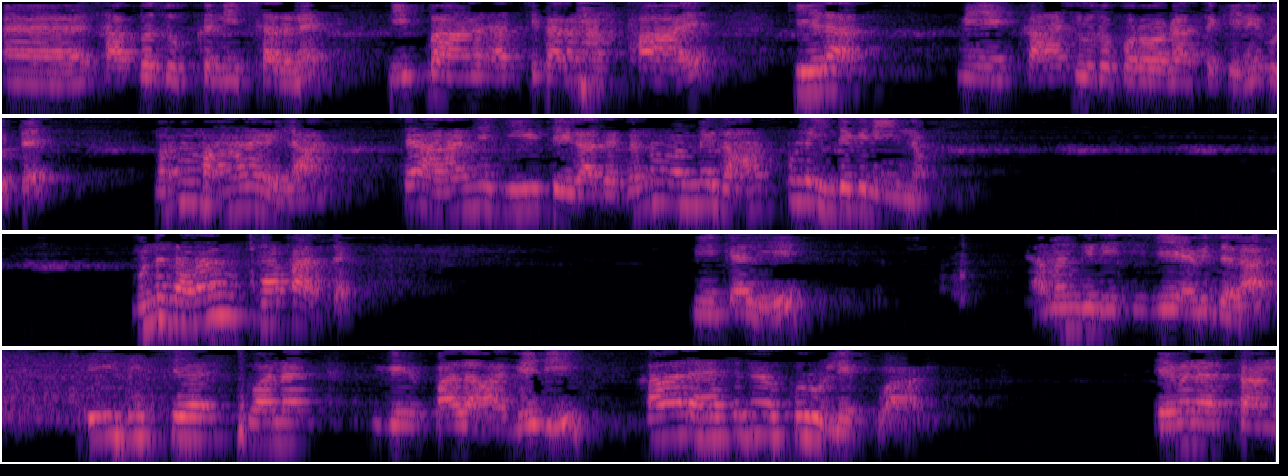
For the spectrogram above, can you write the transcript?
සබ්බ දුක්ඛ නිස්සරණ, නිබ්බාන සත්‍ය කරණස්ථාය කියලා මේ කහචූර පරවගත්ත කෙනෙකුට මම මහාන වෙලා දැන් අරණ්‍ය ජීවිතය ගත කරනවා මම මේ ගහක් මුල ඉඳගෙන ඉන්නවා. මොන තරම් සපද්ද මේ කැලේ තමන්ගේ දිශියේ ඇවිදලා ඒ දිශ්‍ය වනගේ පළ අගෙඩි කාල හැදෙන කුරුල්ලෙක් වාගේ. එහෙම නැත්නම්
